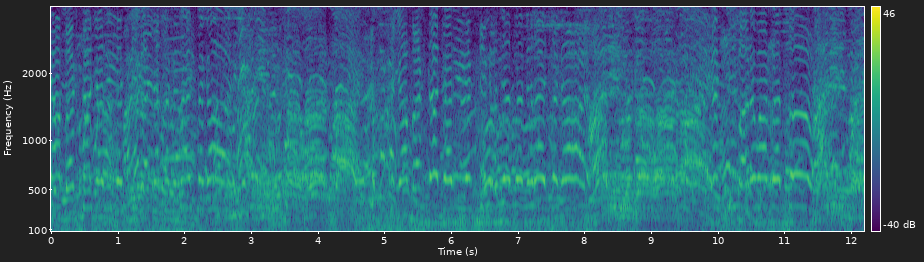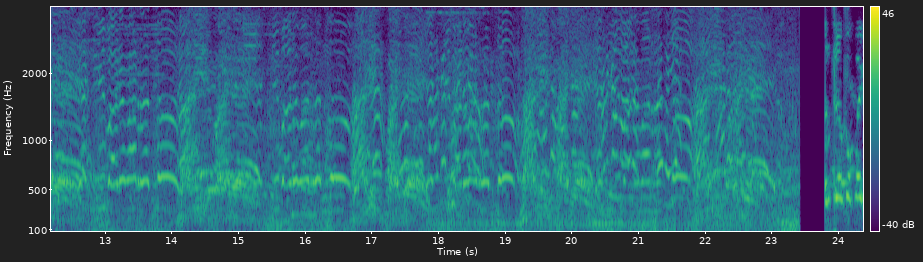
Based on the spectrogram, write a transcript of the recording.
या भ्रष्टाचारी करायचं काय या भ्रष्टाचारी एसटी गाड्याचं करायचं काय एसटी वारंवार रद्द. एसटी वारंवार रद्द एसटी वारंवार रद्द एसटी वारंवार रद्द एसटी वारंवार रद्द मंत्रियों को कोई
